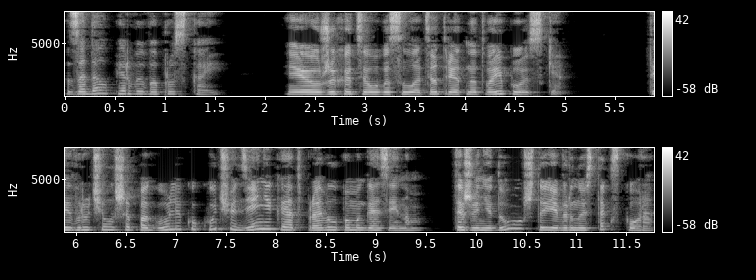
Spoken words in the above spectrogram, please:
задал первый вопрос Кай. «Я уже хотел высылать отряд на твои поиски». «Ты вручил шапоголику кучу денег и отправил по магазинам. Ты же не думал, что я вернусь так скоро?»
